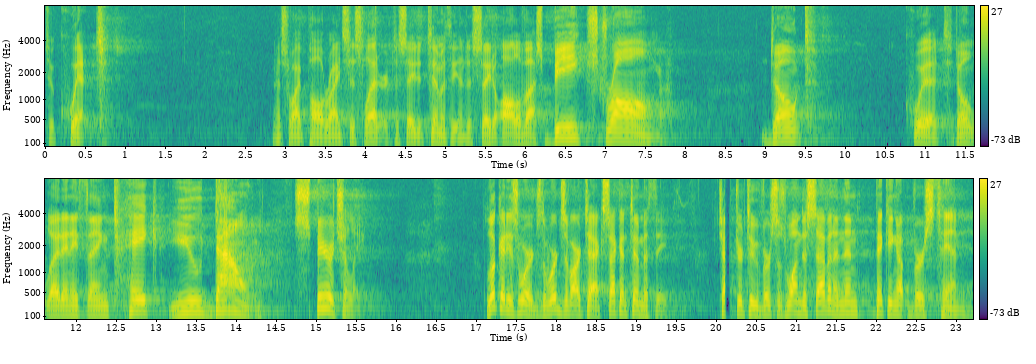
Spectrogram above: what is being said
to quit. That's why Paul writes this letter to say to Timothy and to say to all of us be strong. Don't quit. Don't let anything take you down spiritually. Look at his words, the words of our text, 2 Timothy chapter 2, verses 1 to 7, and then picking up verse 10.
